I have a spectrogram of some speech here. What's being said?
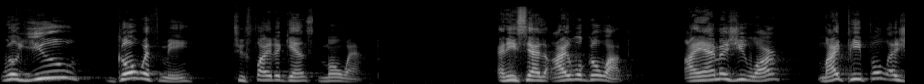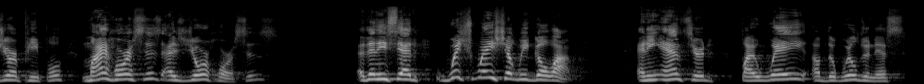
Will you go with me to fight against Moab? And he said, I will go up. I am as you are, my people as your people, my horses as your horses. And then he said, Which way shall we go up? And he answered, By way of the wilderness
